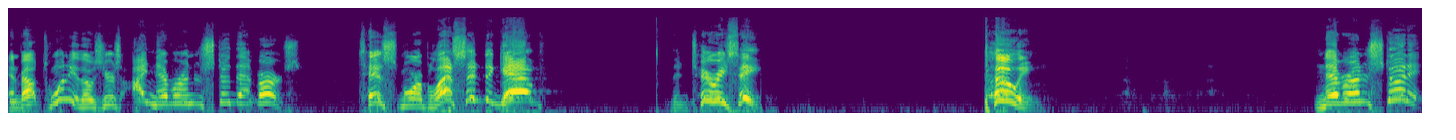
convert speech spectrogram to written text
And about 20 of those years, I never understood that verse. Tis more blessed to give than to receive. Pooey. Never understood it.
